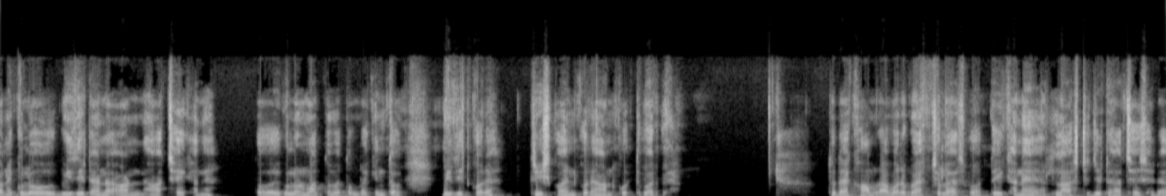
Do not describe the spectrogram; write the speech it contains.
অনেকগুলো ভিজিট অ্যান্ড আর্ন আছে এখানে। তো এগুলোর মাধ্যমে তোমরা কিন্তু ভিজিট করে ত্রিশ কয়েন করে আর্ন করতে পারবে। তো দেখো আমরা আবার ব্যাক চলে আসব। তো এখানে লাস্ট যেটা আছে সেটা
